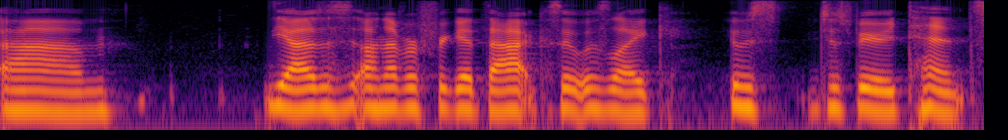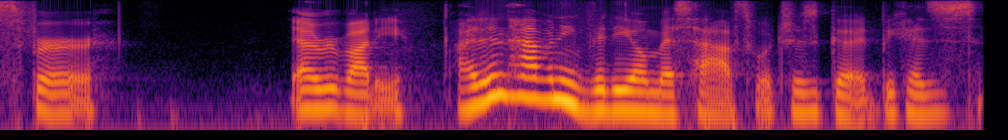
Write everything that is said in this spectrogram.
um, yeah, I'll, just, I'll never forget that because it was like it was just very tense for everybody. I didn't have any video mishaps, which was good because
